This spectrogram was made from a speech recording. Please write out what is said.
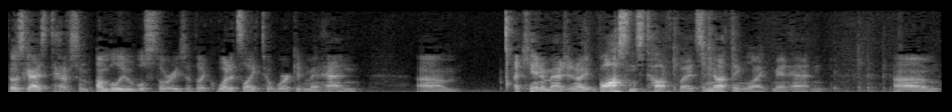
Those guys have some unbelievable stories of like what it's like to work in Manhattan. Um, I can't imagine. Like, Boston's tough, but it's nothing like Manhattan. Um,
